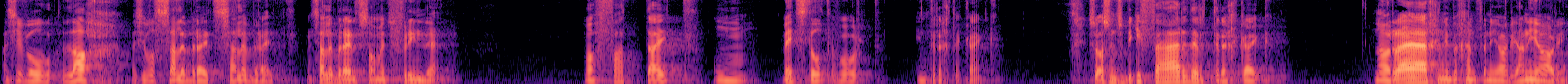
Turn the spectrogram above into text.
As jy wil lag, as jy wil celebrate, celebrate. En celebrate saam met vriende maar vat tyd om net stil te word en terug te kyk. So as ons 'n bietjie verder terugkyk na reg in die begin van die jaar Januarie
